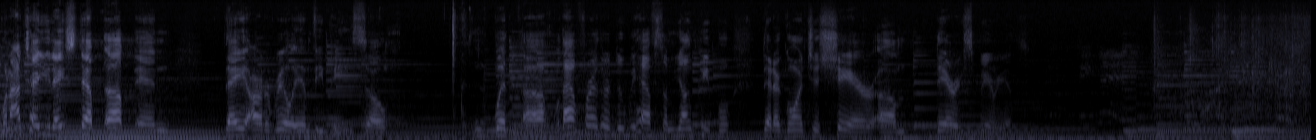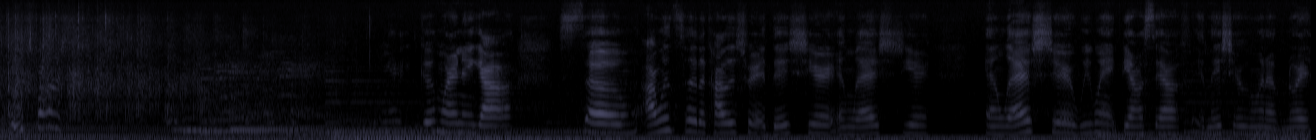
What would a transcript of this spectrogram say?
when I tell you they stepped up and they are the real MVP. So, with, uh, without further ado, we have some young people that are going to share um, their experience. Who's first? Good morning, y'all. So I went to the college fair this year and last year. And last year we went down south, and this year we went up north.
